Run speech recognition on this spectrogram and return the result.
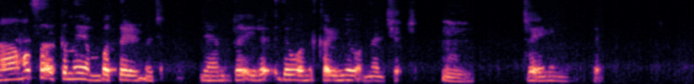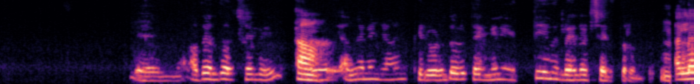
താമസാക്കുന്നത് എൺപത്തേഴിന് ഞാൻ ട്രെയിൻ- ഇത് വന്ന് കഴിഞ്ഞ് വന്നതിന് ശേഷം. ട്രെയിനിങ് അതെന്താ വെച്ചാൽ. അങ്ങനെ ഞാൻ തിരുവനന്തപുരത്ത് എങ്ങനെ എത്തി എന്നുള്ളതിന്റെ ഒരു ചരിത്രമുണ്ട്. അല്ല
